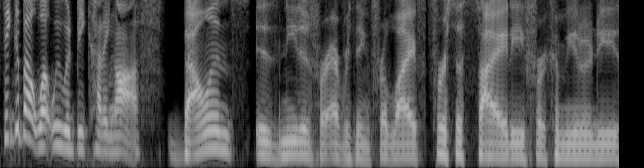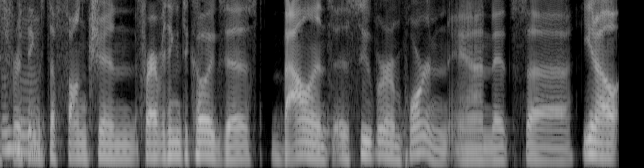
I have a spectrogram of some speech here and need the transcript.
think about what we would be cutting off. balance is needed for everything for life for society for communities Mm-hmm. for things to function for everything to coexist balance is super important and it's uh you know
